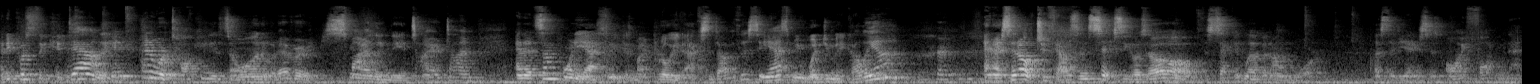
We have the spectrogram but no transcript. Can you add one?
and he puts the kid down, and we're talking and so on, and whatever, smiling the entire time. And at some point, he asked me, because my brilliant accent of this, he asked me, when did you make Aliyah? And I said, oh, 2006. He goes, oh, the Second Lebanon War. I said, yeah. He says, oh, I fought in that.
